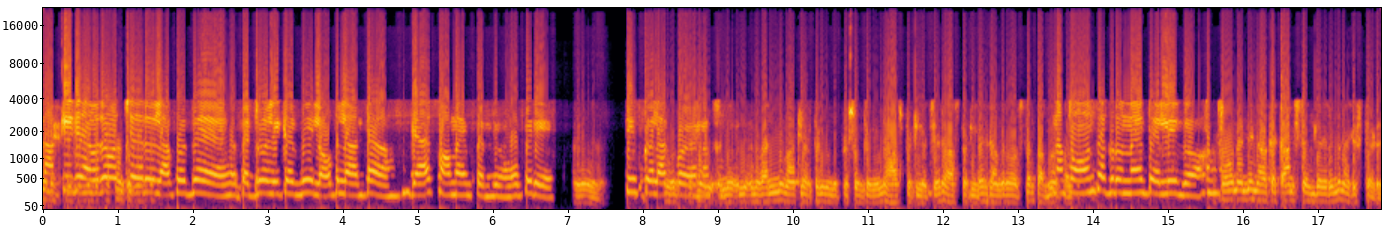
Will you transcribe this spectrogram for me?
లక్కీగా ఎవరో వచ్చారు లేకపోతే పెట్రోల్ లీకర్ది లోపల అంతా గ్యాస్ ఫామ్ అయిపోయింది ఊపిరి. తీసుకోలేకపోయాను. నువ్వన్నీ మాట్లాడుతున్నా ముందు హాస్పిటల్ వచ్చారు. హాస్పిటల్ దగ్గర అందరూ వస్తారు. నా ఫోన్స్ ఎక్కడ ఉన్నాయో తెలీదు. ఫోన్ అన్ని నా ఒక కానిస్టేబుల్ దగ్గర ఉంది నాకు ఇస్తాడు.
